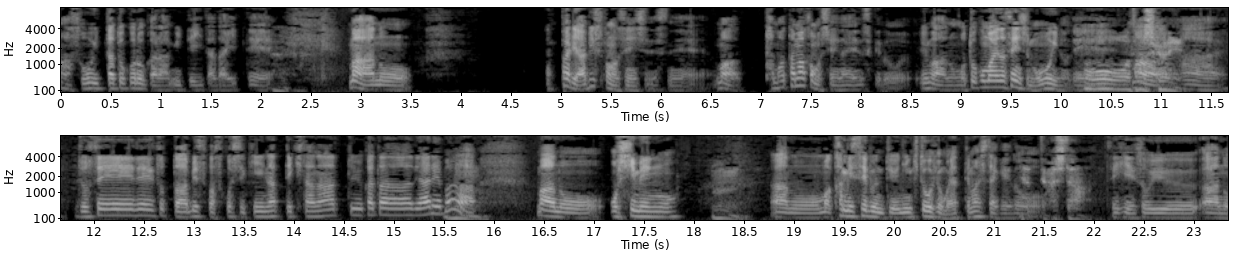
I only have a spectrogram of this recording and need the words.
まあ、そういったところから見ていただいてはい、まあ、あの、やっぱりアビスパの選手ですね。まあ、たまたまかもしれないですけど、今、あの、男前の選手も多いので、まあ確かにはい。女性でちょっとアビスパ少し気になってきたなっていう方であれば、うんまあ、あの、推しメンを、うんあの、まあ、神セブンという人気投票もやってましたけど、やってました。ぜひそういう、あの、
